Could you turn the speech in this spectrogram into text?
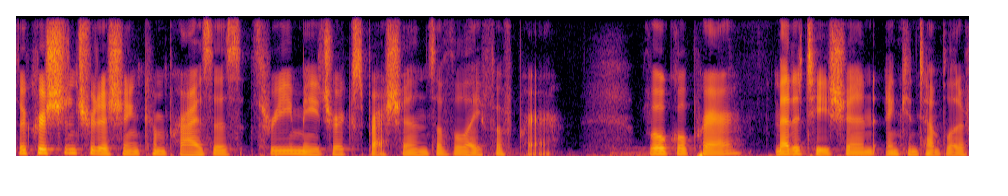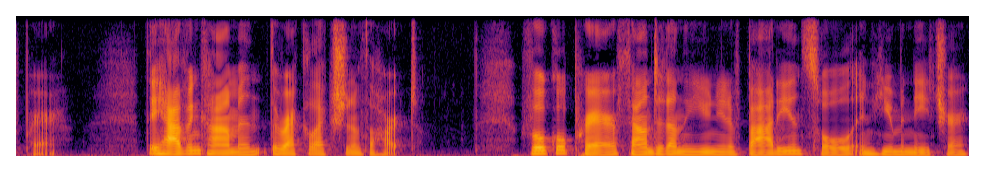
The Christian tradition comprises three major expressions of the life of prayer vocal prayer, meditation, and contemplative prayer. They have in common the recollection of the heart. Vocal prayer, founded on the union of body and soul in human nature,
